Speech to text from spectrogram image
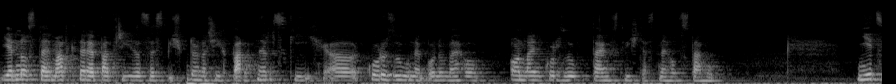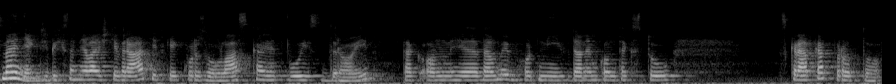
jedno z témat, které patří zase spíš do našich partnerských eh, kurzů nebo do mého online kurzu Tajemství šťastného vztahu. Nicméně, když bych se měla ještě vrátit ke kurzu Láska je tvůj zdroj, tak on je velmi vhodný v daném kontextu zkrátka proto,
